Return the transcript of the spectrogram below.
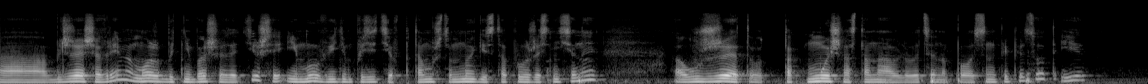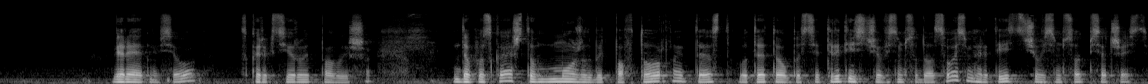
в ближайшее время может быть небольшое затишье, и мы увидим позитив, потому что многие стопы уже снесены, а уже вот так мощно останавливают цену по S&P 500 и, вероятнее всего, скорректирует повыше. Допуская, что может быть повторный тест вот этой области 3828-3856.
